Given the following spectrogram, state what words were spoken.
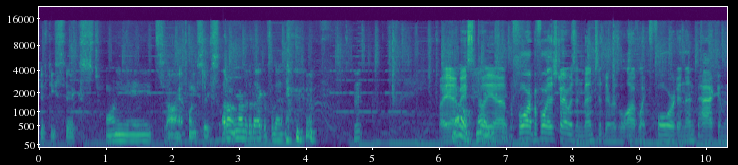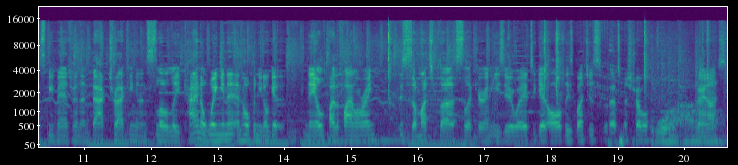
56, 28. Oh, I got 26. I don't remember the backup for that. But yeah, No, basically, no, uh, before before this strat was invented, there was a lot of like forward and then back and then speed management and then backtracking and then slowly kind of winging it and hoping you don't get nailed by the final ring. This is a much uh, slicker and easier way to get all of these bunches without too much trouble. Wow. Very nice.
